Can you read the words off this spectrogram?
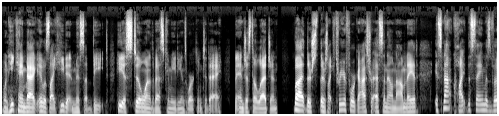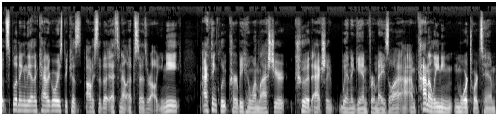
And when he came back, it was like he didn't miss a beat. He is still one of the best comedians working today, and just a legend. But there's there's like three or four guys for SNL nominated. It's not quite the same as vote splitting in the other categories because obviously the SNL episodes are all unique. I think Luke Kirby, who won last year, could actually win again for Maisel. I, am kind of leaning more towards him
